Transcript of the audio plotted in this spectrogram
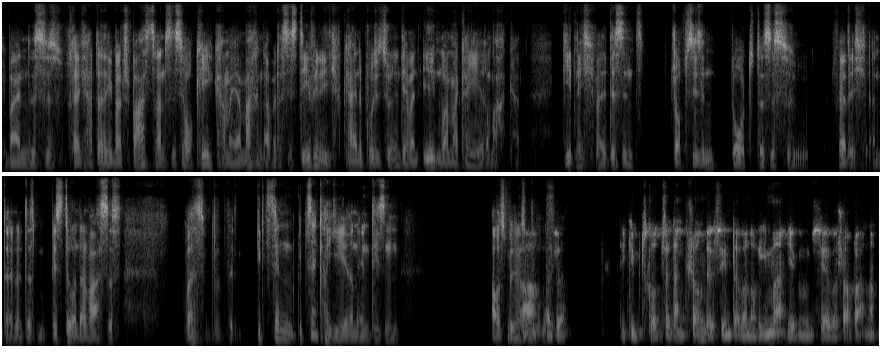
ich meine, ist, vielleicht hat da jemand Spaß dran, das ist ja okay, kann man ja machen, aber das ist definitiv keine Position, in der man irgendwann mal Karriere machen kann. Geht nicht, weil das sind Jobs, die sind tot. Das ist fertig. Das bist du und dann war es das. Was gibt es denn, gibt's denn Karrieren in diesen Ausbildungsberufen? Ja, also die gibt es Gott sei Dank schon, die sind aber noch immer eben sehr überschaubar. Ne?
